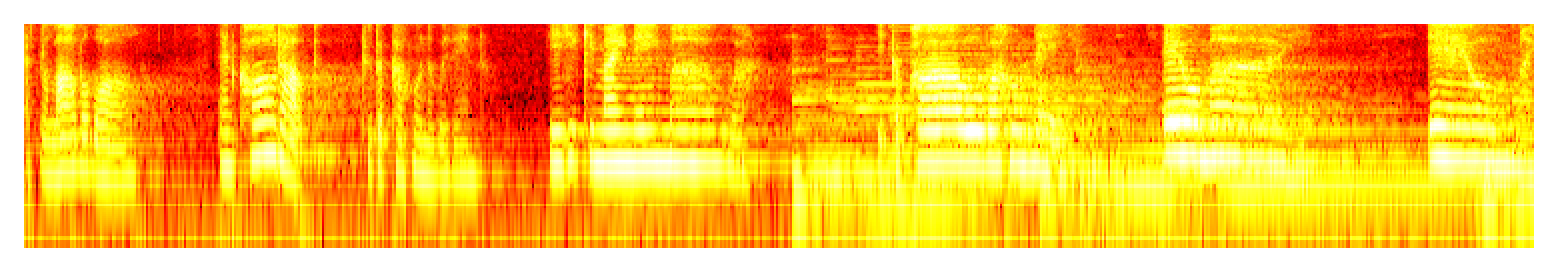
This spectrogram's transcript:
at the lava wall and called out to the kahuna within. Ihiki mai nei maua, i ka pā o waho e o mai, e o mai.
